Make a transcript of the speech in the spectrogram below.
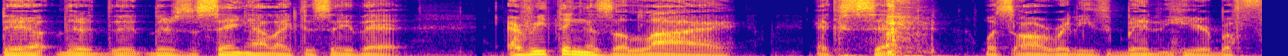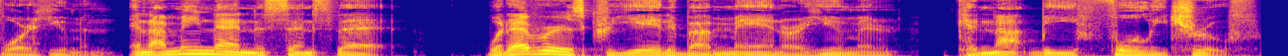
there, there, there's a saying I like to say that everything is a lie except what's already been here before human. And I mean that in the sense that whatever is created by man or human cannot be fully truth.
